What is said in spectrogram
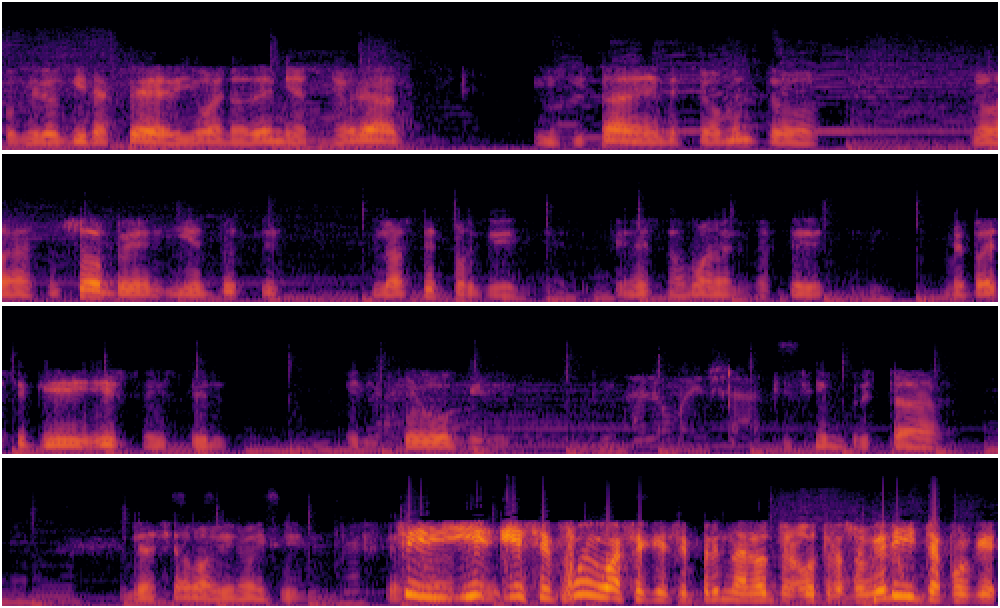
porque lo quiere hacer, y bueno, Demian ni hablar, y quizás en ese momento no ganas un sope, y entonces lo haces porque tenés amor a lo que haces. Y Me parece que ese es el, el juego que, que, que siempre está la llama que no hay que... Sí, y ese fuego hace que se prendan otra, otras hogueritas, porque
